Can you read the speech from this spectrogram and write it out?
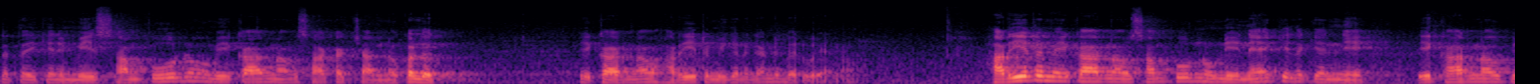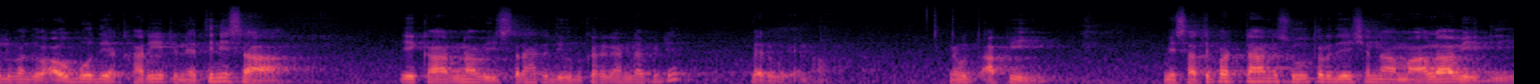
නැත්නම් ඒ කියන්නේ මේ සම්පූර්ණව මේ කාරණාව සාකච්ඡා නොකළොත් ඒ කාරණාව හරියටම ඉගෙන ගන්න බැරුව යනවා. හරියට මේ කාරණාව සම්පූර්ණ වුණේ නැහැ කියලා කියන්නේ ඒ කාරණාව පිළිබඳව අවබෝධයක් හරියට නැති නිසා ඒ කාරණාව ඉස්සරහට දියුණු කරගන්න අපිට බැරුව යනවා. නමුත් අපි මේ සතිපට්ඨාන සූත්‍ර දේශනා මාලාවේදී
